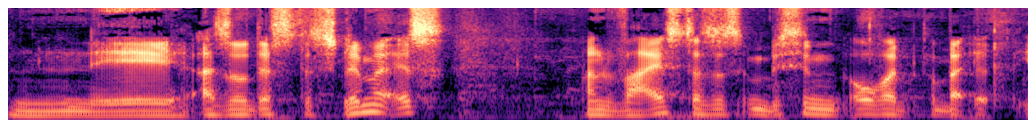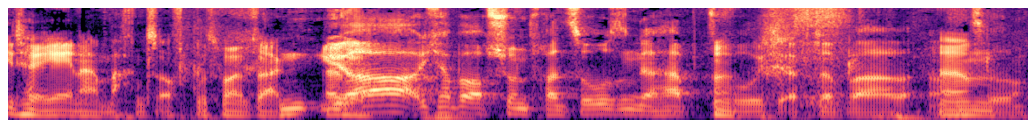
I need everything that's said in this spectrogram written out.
Nee, also das, das Schlimme ist, man weiß, dass es ein bisschen over, Italiener machen es oft, muss man sagen. Also, Ja, ich habe auch schon Franzosen gehabt, wo ich öfter war. Und Ähm, so.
